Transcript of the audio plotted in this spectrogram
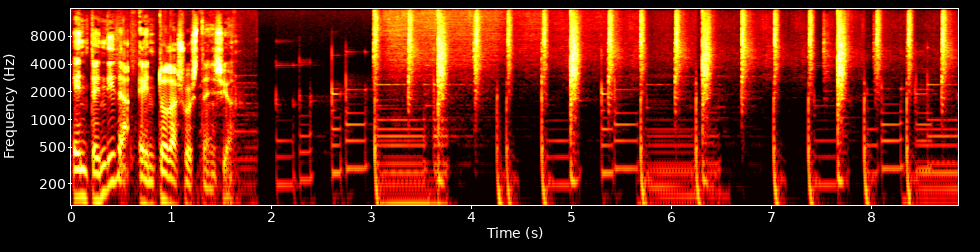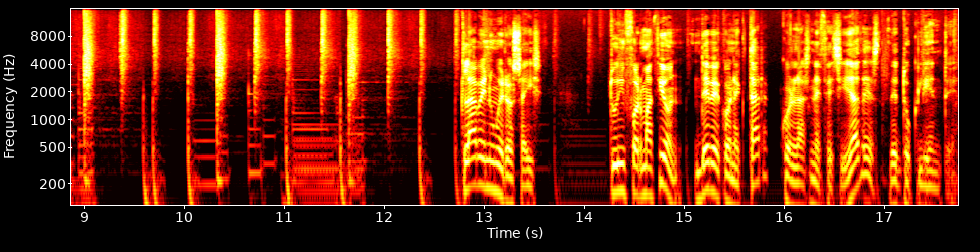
entendida en toda su extensión. Clave número 6. Tu información debe conectar con las necesidades de tu cliente.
